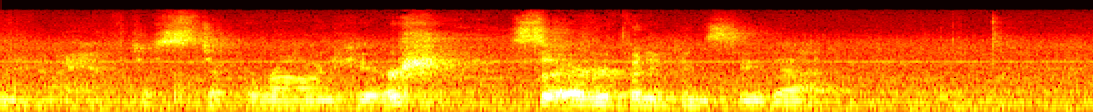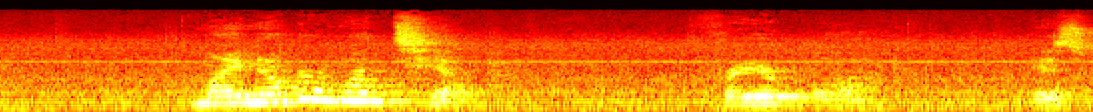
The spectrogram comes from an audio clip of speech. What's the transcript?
Know I have to step around here so everybody can see that. My number one tip for your blog is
